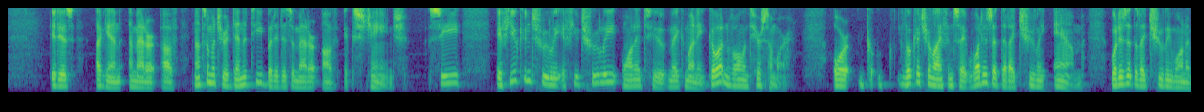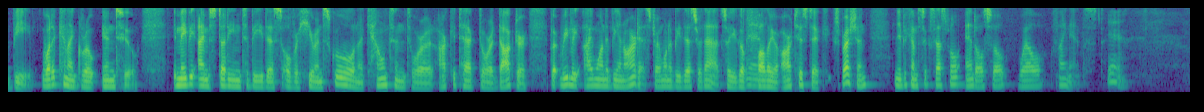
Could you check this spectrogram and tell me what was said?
it is again a matter of not so much your identity, but it is a matter of exchange. See, if you can truly, if you truly wanted to make money, go out and volunteer somewhere. Or go, look at your life and say, what is it that I truly am? What is it that I truly want to be? What can I grow into? Maybe I'm studying to be this over here in school, an accountant or an architect or a doctor, but really I want to be an artist or I want to be this or that. So you go Yeah. follow your artistic expression and you become successful and also well financed. Yeah.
